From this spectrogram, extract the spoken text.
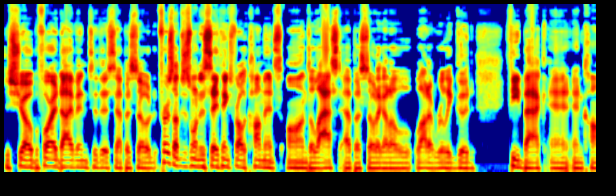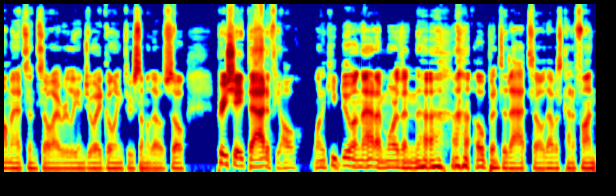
the show. Before I dive into this episode, first off, just wanted to say thanks for all the comments on the last episode. I got a lot of really good feedback and, and comments, and so I really enjoyed going through some of those. So appreciate that. If y'all want to keep doing that, I'm more than uh, open to that. So that was kind of fun.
